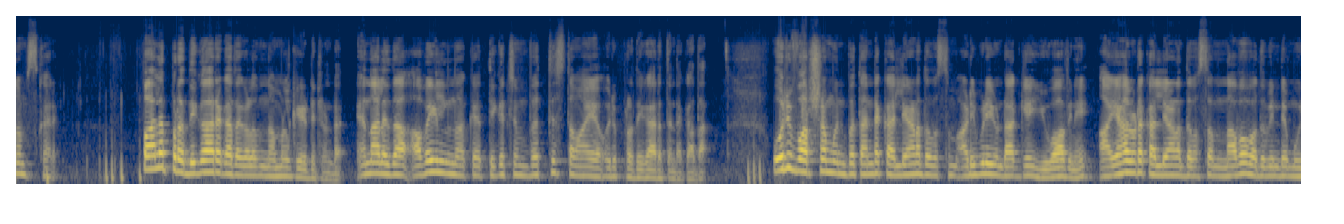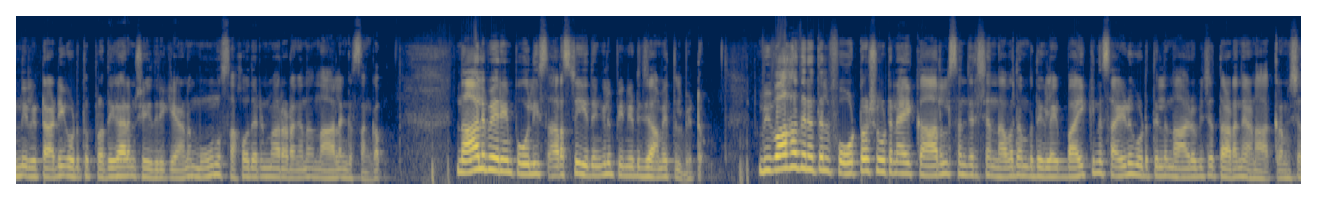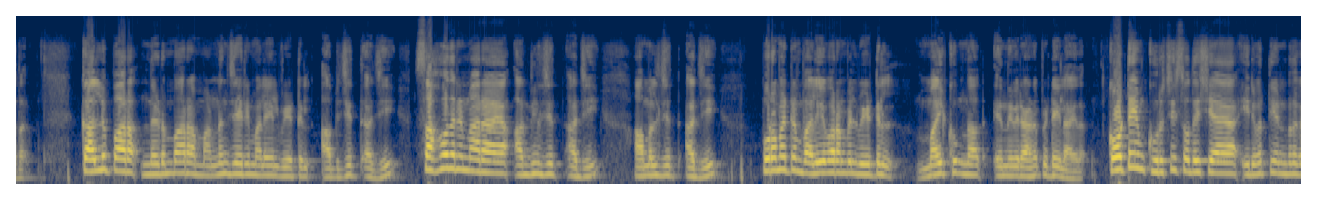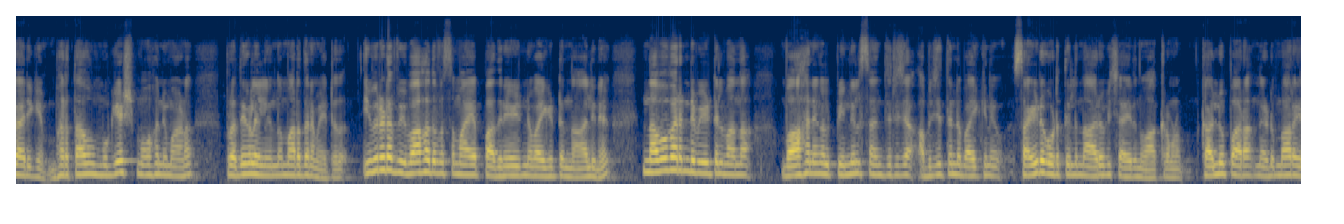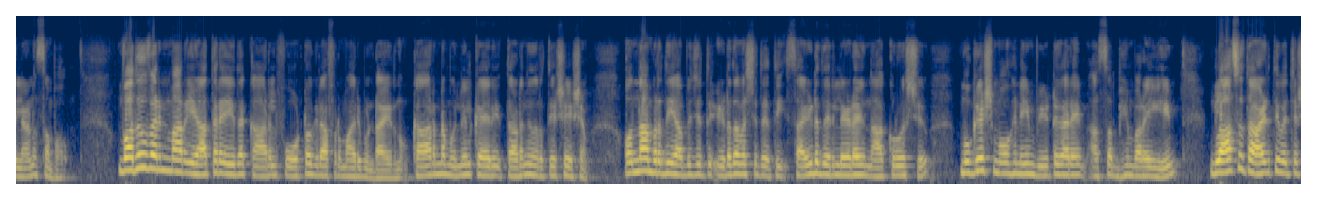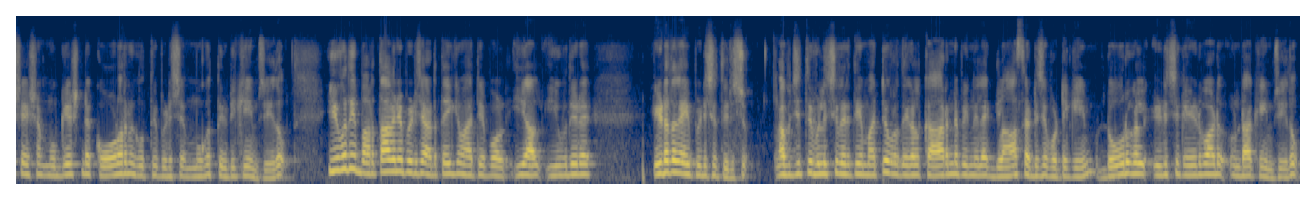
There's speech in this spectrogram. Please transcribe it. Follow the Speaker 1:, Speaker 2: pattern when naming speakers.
Speaker 1: നമസ്കാരം. പല പ്രതികാര കഥകളും നമ്മൾ കേട്ടിട്ടുണ്ട്. എന്നാൽ ഇത് അവയിൽ നിന്നൊക്കെ തികച്ചും വ്യത്യസ്തമായ ഒരു പ്രതികാരത്തിന്റെ കഥ. ഒരു വർഷം മുൻപ് തന്റെ കല്യാണ ദിവസം അടിപിടി ഉണ്ടാക്കിയ യുവാവിനെ അയാളുടെ കല്യാണ ദിവസം നവവധുവിന്റെ മുന്നിലിട്ട് അടി കൊടുത്ത് പ്രതികാരം ചെയ്തിരിക്കുകയാണ് മൂന്ന് സഹോദരന്മാരടങ്ങുന്ന നാലംഗ സംഘം. നാലുപേരെയും പോലീസ് അറസ്റ്റ് ചെയ്തെങ്കിലും പിന്നീട് ജാമ്യത്തിൽ വിട്ടു. വിവാഹ ദിനത്തിൽ ഫോട്ടോഷൂട്ടിനായി കാറിൽ സഞ്ചരിച്ച നവദമ്പതികളെ ബൈക്കിന് സൈഡ് കൊടുത്തില്ലെന്ന് ആരോപിച്ച തടഞ്ഞാണ് ആക്രമിച്ചത്. കല്ലുപ്പാറ നെടുമ്പാറ മണ്ണഞ്ചേരി മലയിൽ വീട്ടിൽ അഭിജിത്ത് അജി സഹോദരന്മാരായ അഗ്നിജിത്ത് അജി അമൽജിത്ത് അജി പുറമറ്റം വലിയപറമ്പിൽ വീട്ടിൽ മൈക്കും നാഥ് എന്നിവരാണ് പിടിയിലായത്. കോട്ടയം കുറിച്ചി സ്വദേശിയായ ഇരുപത്തിയൊൻപതുകാരിക്കും ഭർത്താവ് മുകേഷ് മോഹനുമാണ് പ്രതികളിൽ നിന്ന് മർദ്ദനമേറ്റത്. ഇവരുടെ വിവാഹ ദിവസമായ പതിനേഴിന് വൈകിട്ട് നാലിന് നവവരന്റെ വീട്ടിൽ വന്ന വാഹനങ്ങൾ പിന്നിൽ സഞ്ചരിച്ച അഭിജിത്തിന്റെ ബൈക്കിന് സൈഡ് കൊടുത്തില്ലെന്ന് ആരോപിച്ചായിരുന്നു ആക്രമണം. കല്ലുപാറ നെടുമ്പാറയിലാണ് സംഭവം. വധൂവരന്മാർ യാത്ര ചെയ്ത കാറിൽ ഫോട്ടോഗ്രാഫർമാരും ഉണ്ടായിരുന്നു. കാറിന്റെ മുന്നിൽ കയറി തടഞ്ഞു നിർത്തിയ ശേഷം ഒന്നാം പ്രതി അഭിജിത്ത് ഇടതുവശത്തെത്തി. സൈഡ് തെരിലയുടെ ആക്രോശിച്ച് മുകേഷ് മോഹനെയും വീട്ടുകാരെയും അസഭ്യം പറയുകയും ഗ്ലാസ് താഴ്ത്തി വെച്ച ശേഷം മുകേഷിന്റെ കോളറിന് കുത്തിപ്പിടിച്ച് മുഖത്തിടിക്കുകയും ചെയ്തു. യുവതി ഭർത്താവിനെ പിടിച്ച് അടുത്തേക്ക് മാറ്റിയപ്പോൾ ഇയാൾ യുവതിയുടെ ഇടത് കൈ പിടിച്ച് തിരിച്ചു. അഭിജിത്ത് വിളിച്ചു വരുത്തിയ മറ്റു പ്രതികൾ കാറിന്റെ പിന്നിലെ ഗ്ലാസ് അടിച്ച് പൊട്ടിക്കുകയും ഡോറുകൾ ഇടിച്ച് കേടുപാട് ഉണ്ടാക്കുകയും ചെയ്തു.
